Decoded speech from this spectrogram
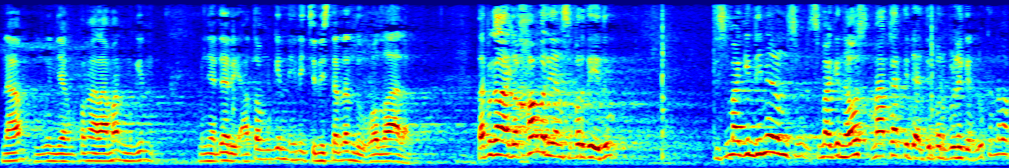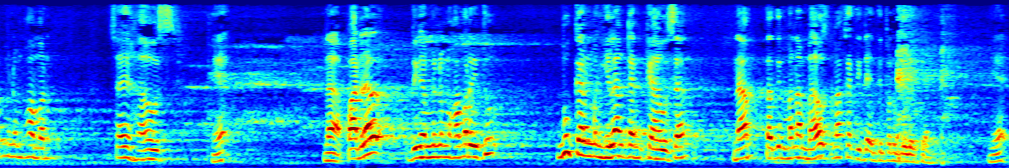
nam, mungkin yang pengalaman mungkin menyadari atau mungkin ini jenis tertentu wallah alam. Tapi kalau ada khamar yang seperti itu, semakin diminum semakin haus, maka tidak diperbolehkan. Lu kenapa minum khamar? Saya haus, ya. Nah, padahal dengan minum khamar itu bukan menghilangkan kehausan, nah, tapi menambah haus maka tidak diperbolehkan. Ya.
